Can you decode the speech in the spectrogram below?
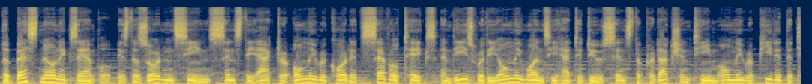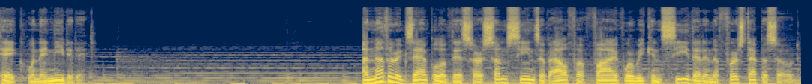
The best known example is the Zordon scenes since the actor only recorded several takes and these were the only ones he had to do since the production team only repeated the take when they needed it. Another example of this are some scenes of Alpha 5 where we can see that in the first episode,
